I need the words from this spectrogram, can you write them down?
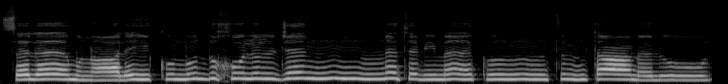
سلام عليكم ادخلوا الجنة بما كنتم تعملون.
